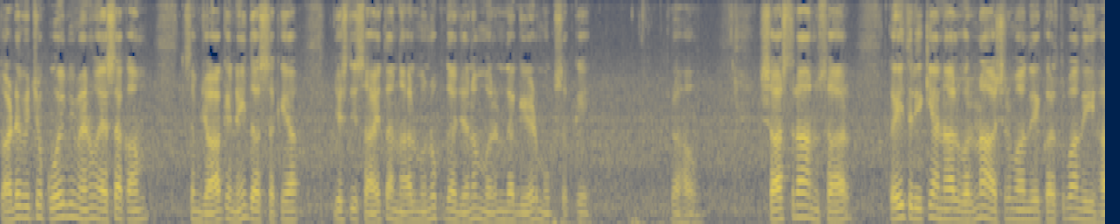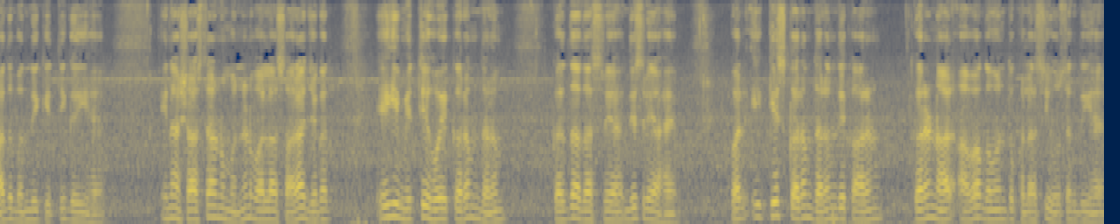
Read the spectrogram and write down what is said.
ਤੁਹਾਡੇ ਵਿੱਚੋਂ ਕੋਈ ਵੀ ਮੈਨੂੰ ਐਸਾ ਕੰਮ ਸਮਝਾ ਕੇ ਨਹੀਂ ਦੱਸ ਸਕਿਆ, ਜਿਸ ਦੀ ਸਹਾਇਤਾ ਨਾਲ ਮਨੁੱਖ ਦਾ ਜਨਮ ਮਰਨ ਦਾ ਗੇੜ ਮੁੱਕ ਸਕੇ। ਰਹਾਓ। ਸ਼ਾਸਤਰਾਂ ਅਨੁਸਾਰ ਕਈ ਤਰੀਕਿਆਂ ਨਾਲ ਵਰਨਾ ਆਸ਼ਰਮਾਂ ਦੇ ਕਰਤਬਾਂ ਦੀ ਹੱਦਬੰਦੀ ਕੀਤੀ ਗਈ ਹੈ। ਇਹਨਾਂ ਸ਼ਾਸਤਰਾਂ ਨੂੰ ਮੰਨਣ ਵਾਲਾ ਸਾਰਾ ਜਗਤ ਇਹੀ ਮਿੱਥੇ ਹੋਏ ਕਰਮ ਧਰਮ ਕਰਦਾ ਦੱਸ ਰਿਹਾ, ਦਿਸ ਰਿਹਾ ਹੈ। ਪਰ ਇਹ ਕਿਸ ਕਰਮ ਧਰਮ ਦੇ ਕਾਰਨ ਕਰਨ ਨਾਲ ਆਵਾਗਮਨ ਤੋਂ ਖਲਾਸੀ ਹੋ ਸਕਦੀ ਹੈ?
